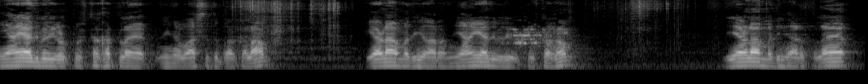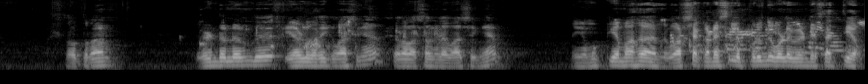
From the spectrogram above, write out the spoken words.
நியாயாதிபதிகள் புஸ்தகத்தில் நீங்கள் வாசித்து பார்க்கலாம். ஏழாம் அதிகாரம் நியாயாதிபதிகள் புஸ்தகம் ஏழாம் அதிகாரத்தில் ஸ்தோத்திரம். ரெண்டுலேருந்து ஏழு வரைக்கும் வாசிங்க சில வசனங்களை வாசிங்க. நீங்கள் முக்கியமாக அந்த வருஷ கடைசியில் புரிந்து கொள்ள வேண்டிய சத்தியம்.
